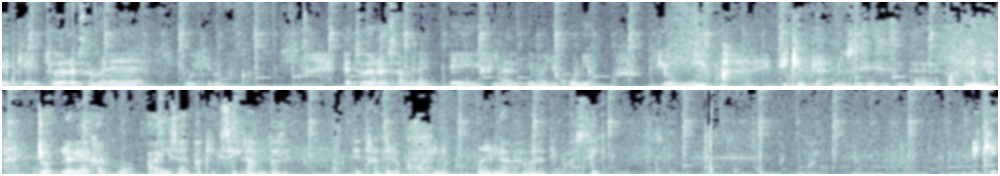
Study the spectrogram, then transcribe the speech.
que es que esto de los exámenes... Uy, que no enfoca. Esto de los exámenes eh, finales de mayo junio, Dios mío. Es que en plan, no sé si se sentará en la cama. No, mira, yo le voy a dejar como ahí, ¿sabes? Para que se grabe. Entonces, detrás de los cojines puedo poner la cámara tipo así. Es que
